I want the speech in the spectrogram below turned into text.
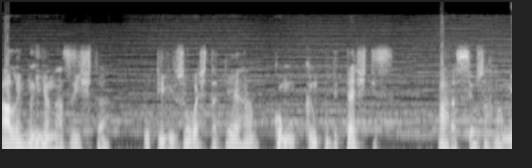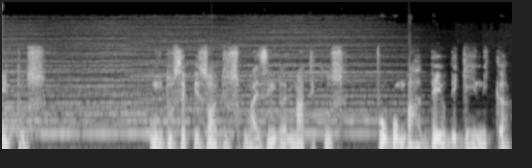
A Alemanha nazista utilizou esta guerra como um campo de testes para seus armamentos. Um dos episódios mais emblemáticos foi o bombardeio de Guernica.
